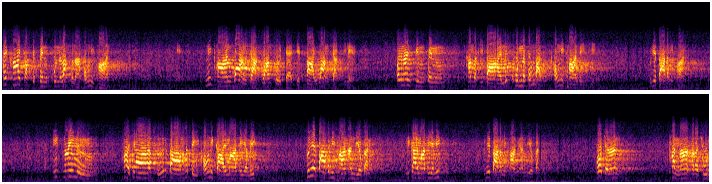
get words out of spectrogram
คล้ายๆ กับจะเป็นคุณลักษณะของนิพพาน นิพพานว่างจากความเกิดแก่เจ็บตายว่างจากกิเลส เพราะฉะนั้นจึงเป็น คำอธิบายหรือคุณสมบัติของนิพพานเป็นทีสุญญตากับนิพพาน อีกในหนึ่ง ถ้าจะถือตามมติของนิกายมาเทยมิกสุญญตากับนิพพานอันเดียวกัน นิกายมาเทยมิกสุญญตากับนิพพานเป็นอันเดียวกัน เพราะฉะนั้นท่านนาคารชุน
